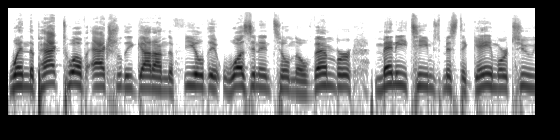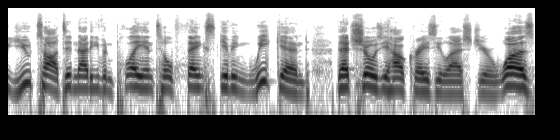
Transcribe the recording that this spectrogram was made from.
when the Pac 12 actually got on the field, it wasn't until November. Many teams missed a game or two. Utah did not even play until Thanksgiving weekend. That shows you how crazy last year was.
